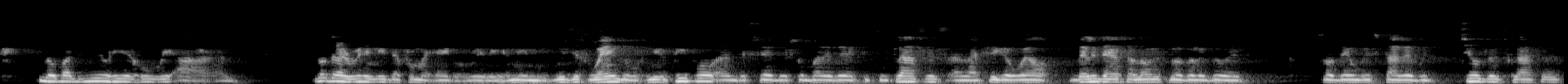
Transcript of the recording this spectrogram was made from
nobody knew here who we are. And not that I really need that for my ego, really. I mean, we just went, there new people, and they said there's somebody there teaching classes, and I figured, well, belly dance alone is not going to do it. So then we started with children's classes,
